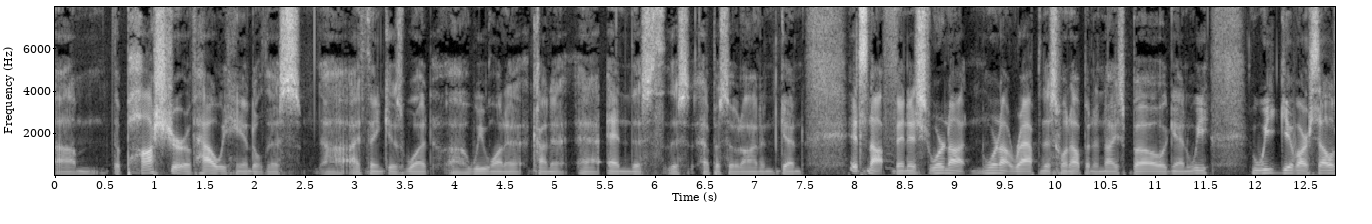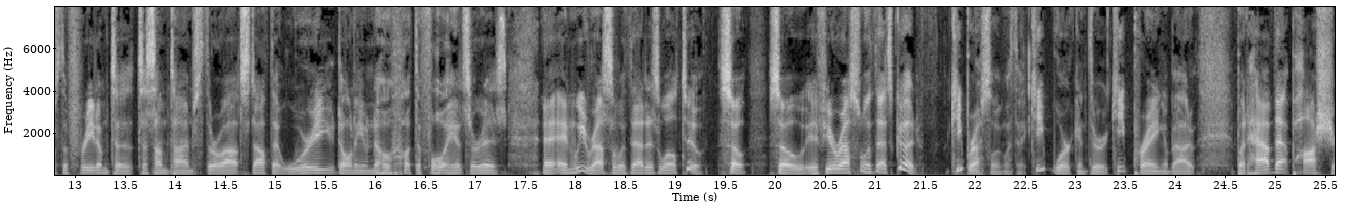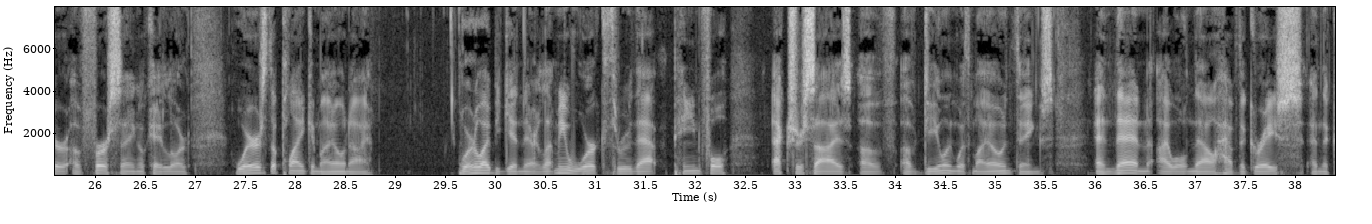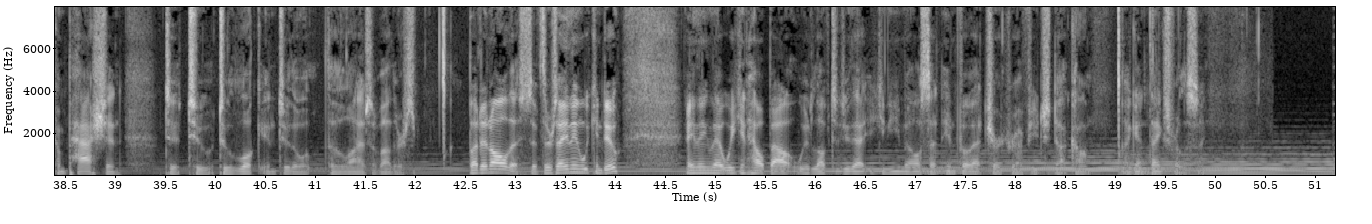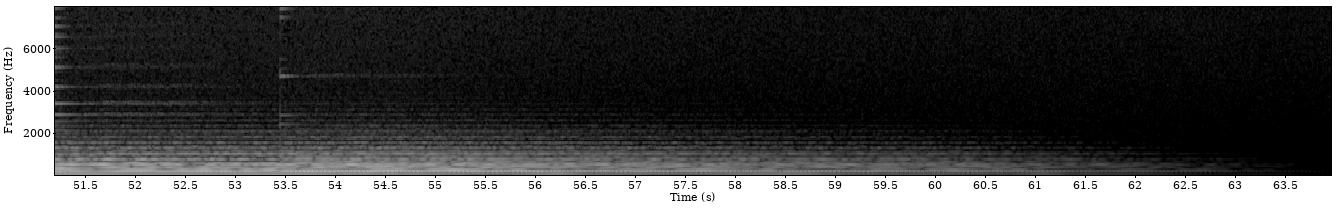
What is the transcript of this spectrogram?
um, the posture of how we handle this, uh, I think, is what uh, we want to kind of uh, end this this episode on. And again, it's not finished. We're not we're not wrapping this one up in a nice bow. Again, we we give ourselves the freedom to to sometimes throw out stuff that we don't even know what the full answer is, and, we wrestle with that as well too. So so if you're wrestling with that's good keep wrestling with it keep working through it keep praying about it but have that posture of first saying okay lord where's the plank in my own eye where do I begin there? Let me work through that painful exercise of of dealing with my own things, and then I will now have the grace and the compassion to to to look into the, the lives of others. But in all this, if there's anything we can do, anything that we can help out, we'd love to do that. You can email us at info at churchrefuge.com. Again, thanks for listening.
